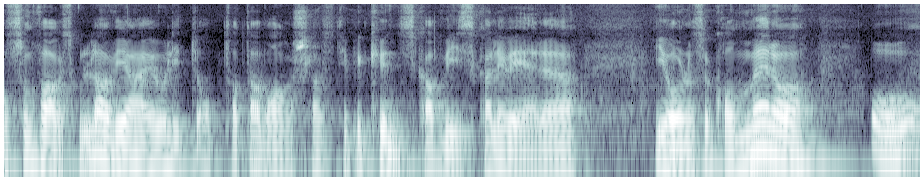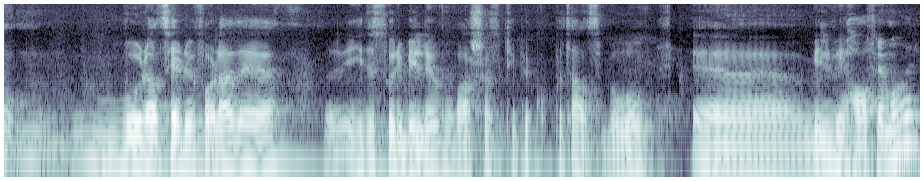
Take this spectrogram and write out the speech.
oss som fagskole da, vi er jo litt opptatt av hva slags type kunnskap vi skal levere i årene som kommer. Og, og hvordan ser du for deg det i det store bildet? Hva slags type kompetansebehov eh, vil vi ha fremover?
